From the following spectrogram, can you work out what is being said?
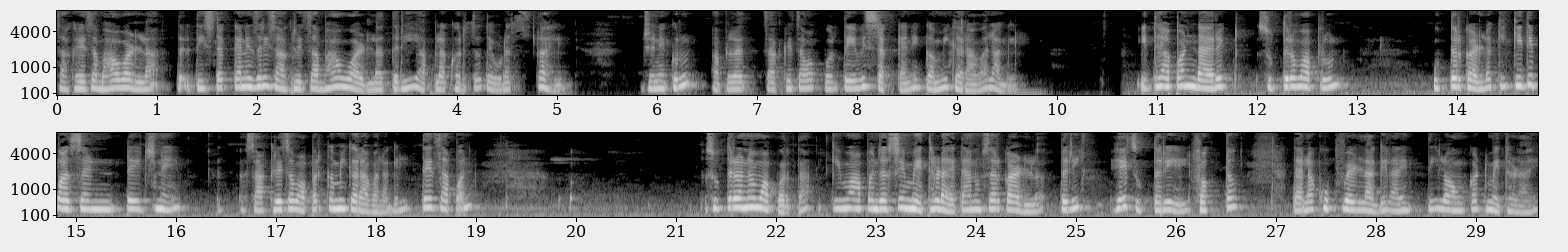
साखरेचा भाव वाढला तर तीस टक्क्याने जरी साखरेचा भाव वाढला तरी आपला खर्च तेवढाच राहील. जेणेकरून आपला साखरेचा वापर तेवीस टक्क्याने कमी करावा लागेल. इथे आपण डायरेक्ट सूत्र वापरून उत्तर काढलं की किती पर्सेंटेजने साखरेचा वापर कमी करावा लागेल. तेच आपण सूत्र न वापरता किंवा आपण जसे मेथड आहे त्यानुसार काढलं तरी हेच उत्तर येईल. फक्त त्याला खूप वेळ लागेल आणि ती लॉंगकट मेथड आहे.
